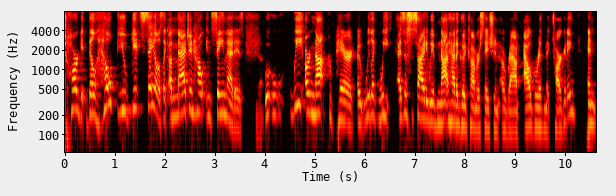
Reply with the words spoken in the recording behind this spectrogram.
target they'll help you get sales like imagine how insane that is yeah. we are not prepared uh, we like we as a society we have not had a good conversation around algorithmic targeting and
